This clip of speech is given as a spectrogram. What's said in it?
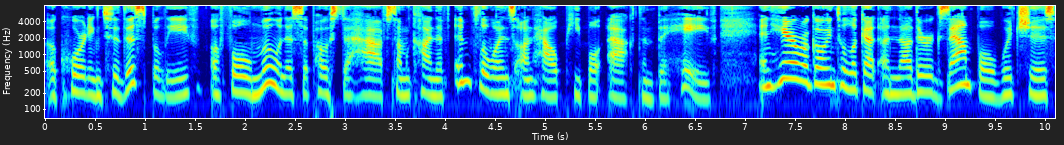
according to this belief, a full moon is supposed to have some kind of influence on how people act and behave. And here we're going to look at another example, which is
